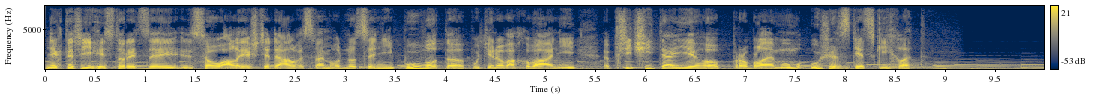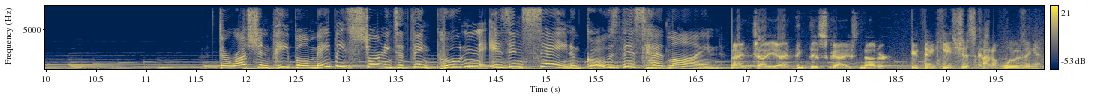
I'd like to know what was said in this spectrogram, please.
Někteří historici jsou ale ještě dál ve svém hodnocení. Původ Putinova chování přičítají jeho problémům už z dětských let. Russian people may be starting to think Putin is insane, goes this headline. I tell you, I think this guy's nutter. You think he's just kind of losing it?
